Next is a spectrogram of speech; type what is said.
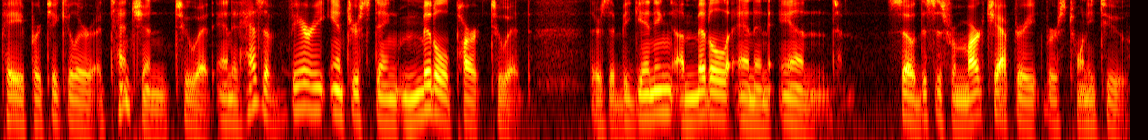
pay particular attention to it. And it has a very interesting middle part to it. There's a beginning, a middle, and an end. So this is from Mark chapter 8, verse 22.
